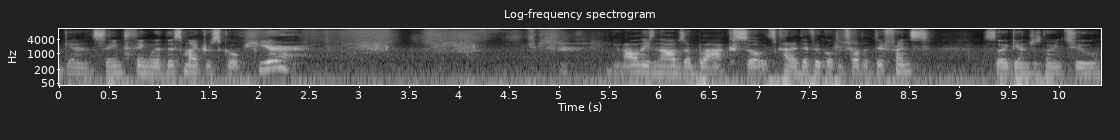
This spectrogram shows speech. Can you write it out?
again, same thing with this microscope here. And all these knobs are black, so it's kind of difficult to tell the difference. So again, just going to,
